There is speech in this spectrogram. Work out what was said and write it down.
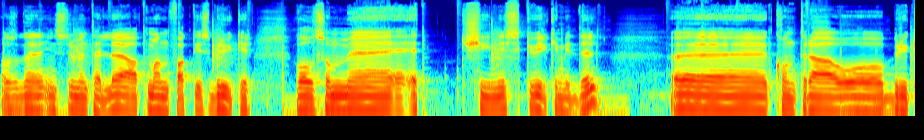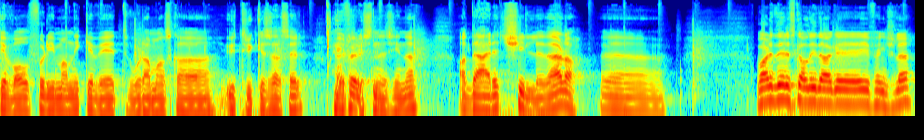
altså det instrumentelle, at man faktisk bruker vold som uh, et kynisk virkemiddel. Eh, kontra å bruke vold fordi man ikke vet hvordan man skal uttrykke seg selv Helt følelsene sine. At det er et skille der, da. Uh, hva er det dere skal i dag eh, i fengselet?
